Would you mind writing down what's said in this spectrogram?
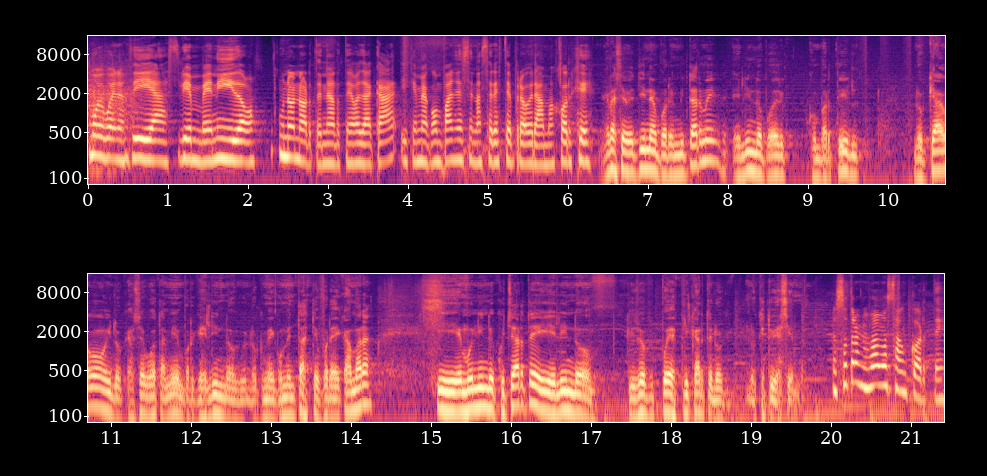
Muy buenos días, bienvenido. Un honor tenerte hoy acá y que me acompañes en hacer este programa, Jorge. Gracias Betina por invitarme. Es lindo poder compartir lo que hago y lo que haces vos también, porque es lindo lo que me comentaste fuera de cámara. Y es muy lindo escucharte y es lindo que yo pueda explicarte lo, lo que estoy haciendo. Nosotros nos vamos a un corte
